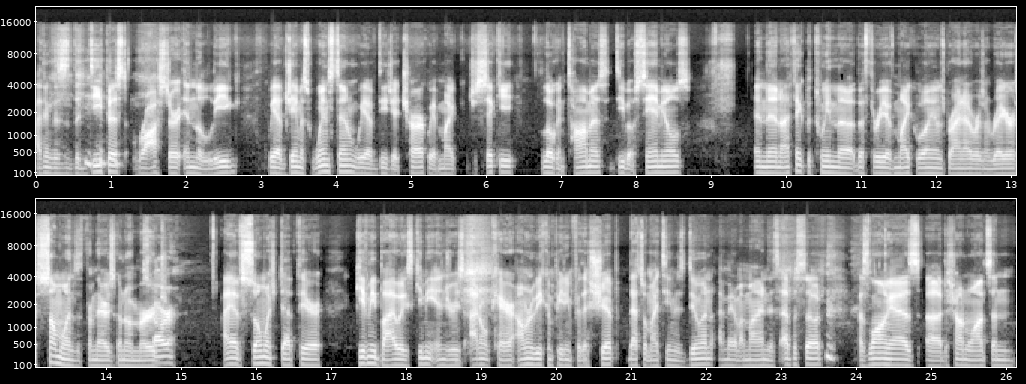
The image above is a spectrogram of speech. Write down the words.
I think this is the deepest roster in the league. We have Jameis Winston, we have DJ Chark, we have Mike Gesicki, Logan Thomas, Deebo Samuels, and then I think between the the three of Mike Williams, Bryan Edwards, and Reagor, someone from there is going to emerge. Star. I have so much depth here. Give me bye weeks, give me injuries. I don't care. I'm going to be competing for the ship. That's what my team is doing. I made up my mind this episode. as long as uh, Deshaun Watson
